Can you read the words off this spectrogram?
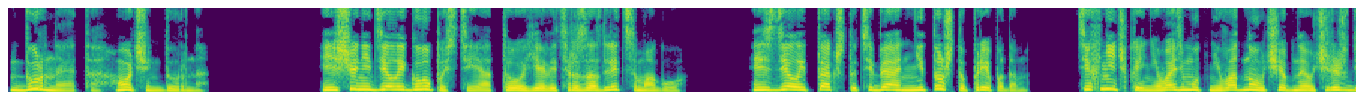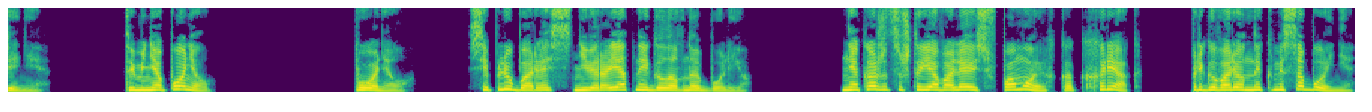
Дурно это, очень дурно. Еще не делай глупостей, а то я ведь разозлиться могу. И сделай так, что тебя не то что преподом, техничкой не возьмут ни в одно учебное учреждение. Ты меня понял? Понял. Сиплю, борясь с невероятной головной болью. Мне кажется, что я валяюсь в помоях, как хряк, приговоренный к мясобойне.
